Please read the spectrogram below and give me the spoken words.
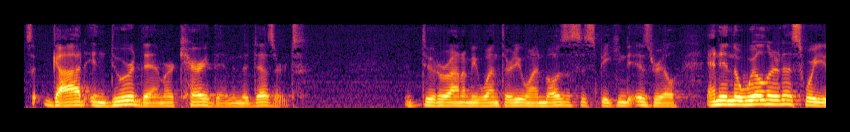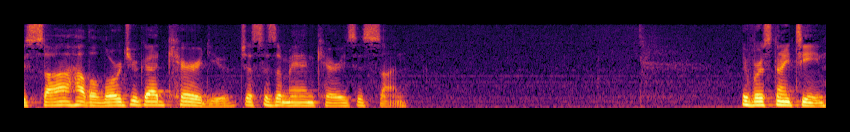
So God endured them or carried them in the desert. In Deuteronomy 131, Moses is speaking to Israel. And in the wilderness where you saw how the Lord your God carried you, just as a man carries his son. In verse 19,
